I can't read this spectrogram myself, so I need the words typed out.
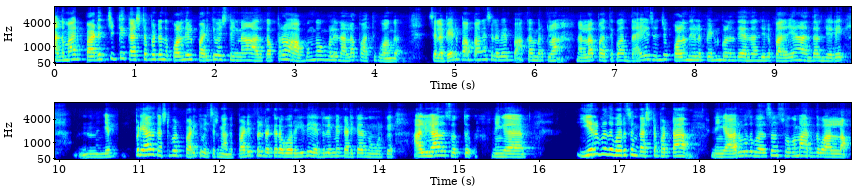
அந்த மாதிரி படிச்சுட்டு கஷ்டப்பட்டு அந்த குழந்தைகள படிக்க வச்சிட்டிங்கன்னா அதுக்கப்புறம் அவங்க உங்கள நல்லா பார்த்துக்குவாங்க. சில பேர் பார்ப்பாங்க, சில பேர் பார்க்காம இருக்கலாம். நல்லா பார்த்துக்குவாங்க. தயவு செஞ்சு குழந்தைகள பெண் குழந்தையா இருந்தாலும் சரி, பையனாக இருந்தாலும் சரி, எப்படியாவது கஷ்டப்பட்டு படிக்க வச்சுருங்க. அந்த படிப்பில் இருக்கிற ஒரு இது எதுலையுமே கிடைக்காதுங்க உங்களுக்கு. அழியாத சொத்து. நீங்கள் இருபது வருஷம் கஷ்டப்பட்டா நீங்க அறுபது வருஷம் சுகமா இருந்து வாழலாம்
